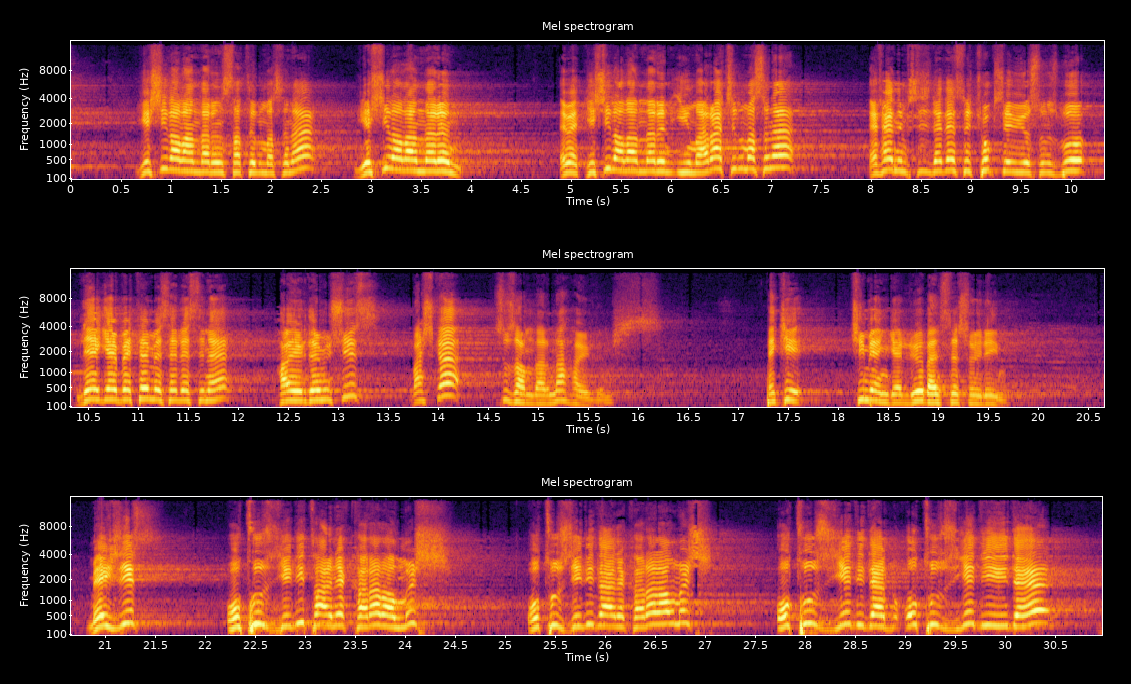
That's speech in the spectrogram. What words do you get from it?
Yeşil alanların satılmasına, yeşil alanların, evet yeşil alanların imara açılmasına, efendim siz nedense çok seviyorsunuz bu LGBT meselesine hayır demişiz. Başka su zamlarına hayır demişiz. Peki kim engelliyor ben size söyleyeyim. Meclis 37 tane karar almış. 37 tane karar almış. 37'den 37'yi de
